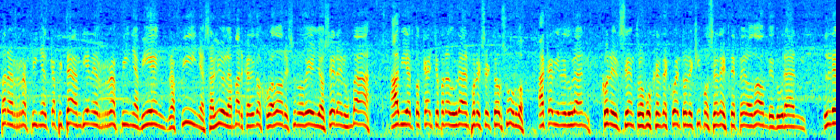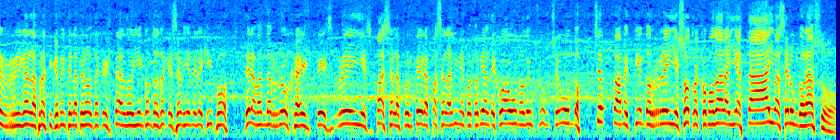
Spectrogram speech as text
para Rafinha, el capitán. Viene Rafinha, bien, Rafinha. Salió en la marca de dos jugadores. Uno de ellos era en un Abierto cancha para Durán por el sector zurdo. Acá viene Durán con el centro. Busca el descuento el equipo celeste. Pero ¿dónde Durán? Le regala prácticamente la pelota a Cristaldo. Y en contraataque se viene el equipo de la banda roja. Este es Reyes. Pasa la frontera, pasa la línea ecuatorial. Dejó a uno de un segundo. Se va metiendo Reyes. Otro acomodar. Ahí está. Ahí va a ser un golazo.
